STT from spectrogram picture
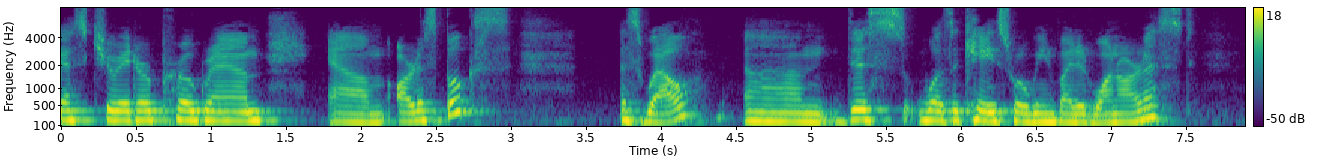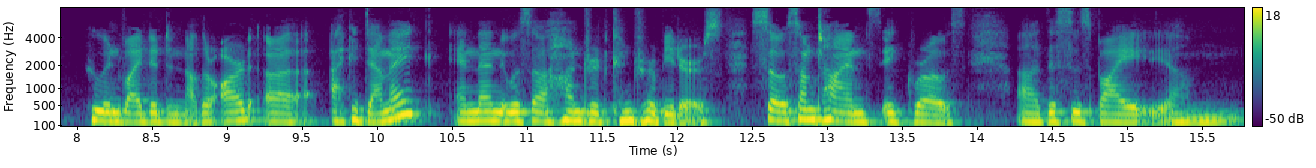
guest curator program, um, artist books as well. Um, this was a case where we invited one artist who invited another art uh, academic, and then it was a hundred contributors. So sometimes it grows. Uh, this is by um,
